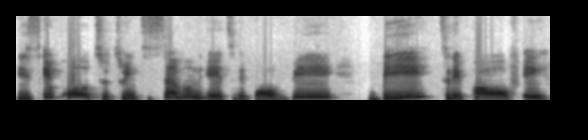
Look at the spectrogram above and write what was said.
is equal to 27a to the power of b, b to the power of a.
